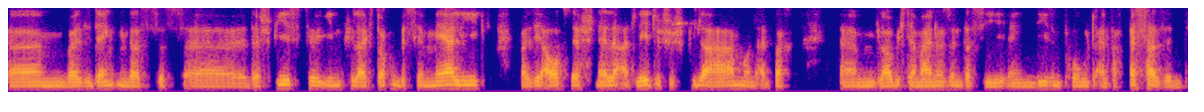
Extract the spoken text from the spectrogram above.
ähm, weil sie denken, dass das, äh, der Spielstil ihnen vielleicht doch ein bisschen mehr liegt, weil sie auch sehr schnelle athletische Spieler haben und einfach ähm, glaube ich, der Meinung sind, dass sie in diesem Punkt einfach besser sind.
